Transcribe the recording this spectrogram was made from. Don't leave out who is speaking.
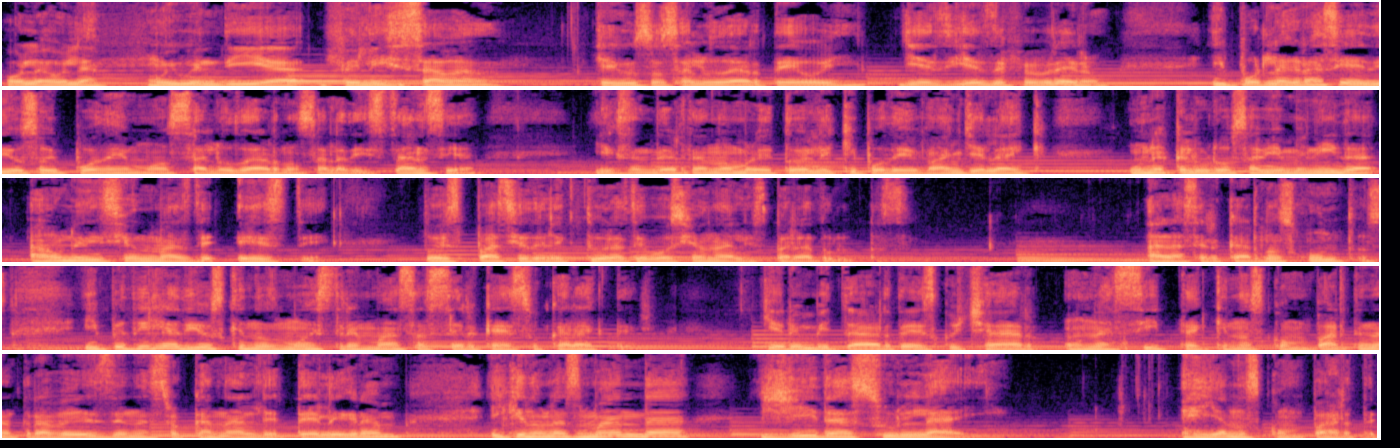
Speaker 1: Hola, hola, muy buen día, feliz sábado. Qué gusto saludarte hoy. Y es 10 de febrero. Y por la gracia de Dios hoy podemos saludarnos a la distancia y extenderte a nombre de todo el equipo de Evangelike una calurosa bienvenida a una edición más de este, tu espacio de lecturas devocionales para adultos. Al acercarnos juntos y pedirle a Dios que nos muestre más acerca de su carácter, quiero invitarte a escuchar una cita que nos comparten a través de nuestro canal de Telegram y que nos las manda Gida Zulay. Ella nos comparte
